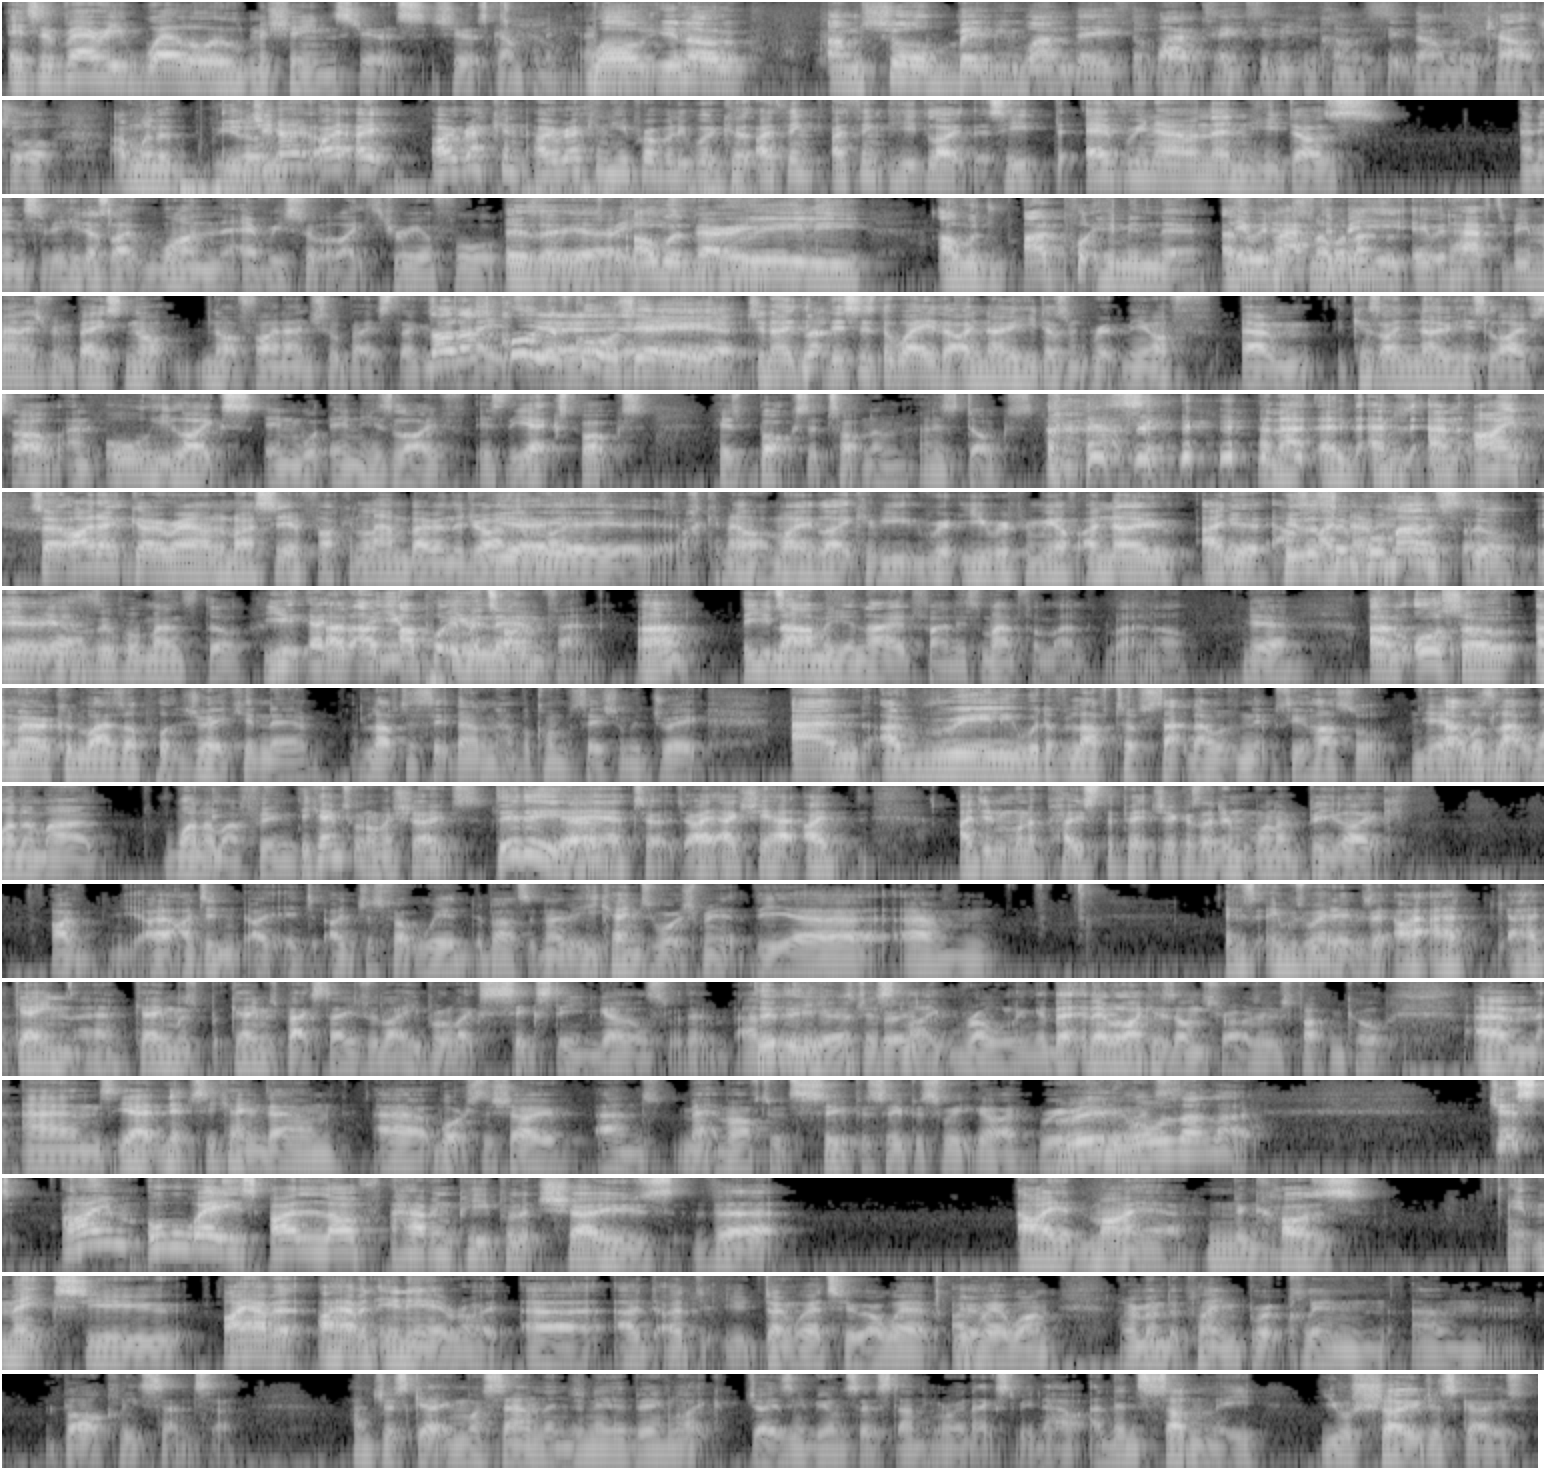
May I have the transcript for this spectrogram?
it's a very well-oiled machine, Stuart's Stuart's company. Well, he- you know, I'm sure maybe one day if the vibe takes him, he can come and sit down on the couch, or I'm gonna, you know. Do you know? I, I, I reckon I reckon he probably would because I think I think he'd like this. He every now and then he does an interview. He does like one every sort of like three or four. Is it? years, Yeah. but I would very. really. I would. I'd put him in there as it a would person have I to would be. like to. It would have to be management based, not not financial based though. no, that's cool. Yeah, of course. yeah, Yeah, yeah, yeah. Do you know No, this is the way that I know he doesn't rip me off um, because I know his lifestyle and all he likes in in his life is the Xbox, his box at Tottenham, and his dogs. And that's it. And that and, and and I so I don't go around and I see a fucking Lambo in the driveway. Yeah, I'm like, yeah, yeah, yeah. Fucking hell, am I like? Have you you ripping me off? I know. I, Yeah, he's a I simple man lifestyle. still. Yeah, Yeah. he's a simple man still. You, uh, are I'd, you, I'll put are him you in a there. Tottenham fan? Huh? Are I'm a United fan. It's mad for man right now. Yeah. Um, also, American wise, I'll put Drake in there. I'd love to sit down and have a conversation with Drake. And I really would have loved to have sat down with Nipsey Hussle. Yeah. That was like one of my one of my things. He came to one of my shows. Did he? Yeah, Yeah. yeah. to- I actually had I, I didn't want to post the picture because I didn't want to be like, I, I, I didn't. I, it, I just felt weird about it. No, but he came to watch me at the. Uh, um, it was, it was weird. It was I, I had I had game there. Game was game was backstage with like he brought like sixteen girls with him. And Did he? He Yeah, was just like rolling. They, they were like his entourage. It was fucking cool. Um, and yeah, Nipsey came down, uh, watched the show, and met him afterwards. Super super sweet guy. Really. Really? really What was that like? just I'm always I love having people at shows that I admire Hmm. because it makes you. I have a I have an in ear right. Uh, I, I you don't wear two. I wear I Yeah. wear one. I remember playing Brooklyn um, Barclays Center. And just getting my sound engineer being like Jay Z and Beyonce are standing right next to me now, and then suddenly your show just goes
